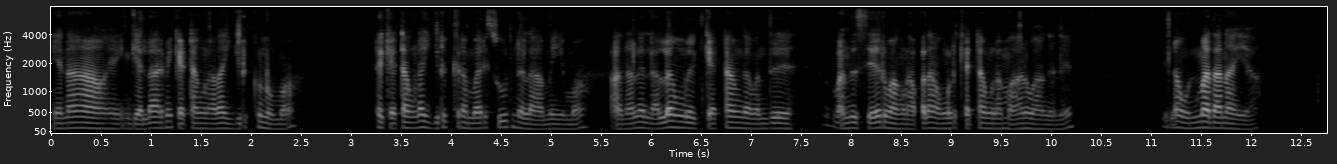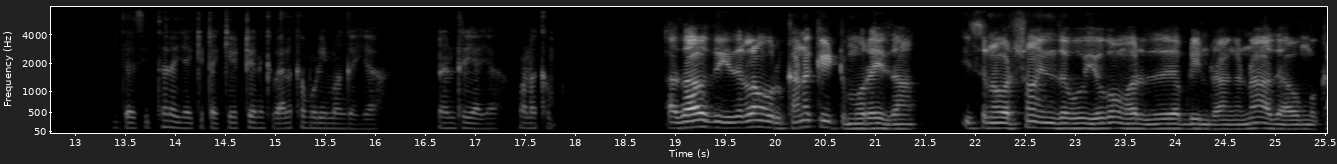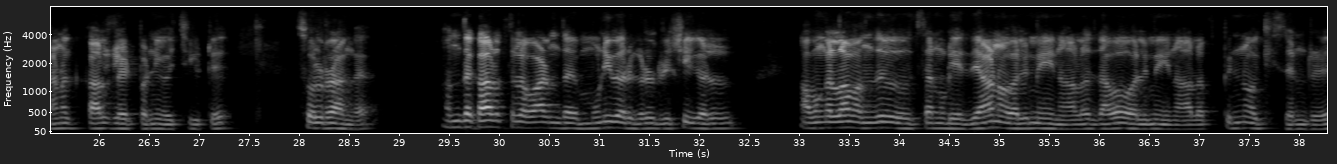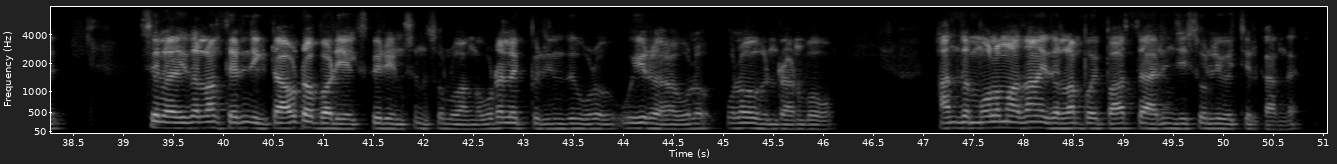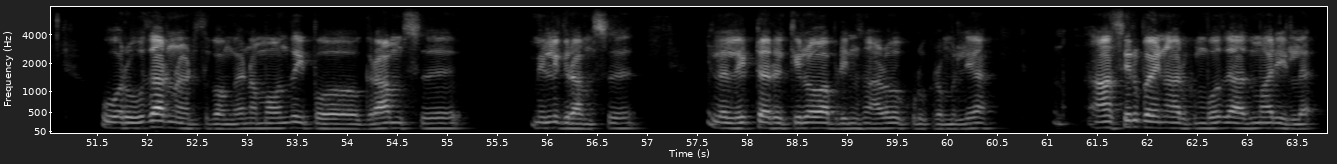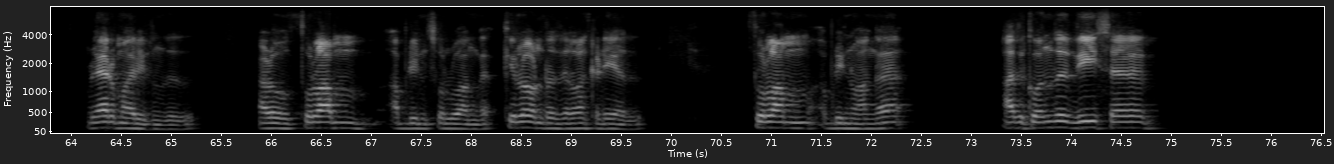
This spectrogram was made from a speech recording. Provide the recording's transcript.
ஏன்னா இங்கே எல்லாருமே கெட்டவங்களா தான் இருக்கணுமா? கிட்ட கெட்டவங்களாம் இருக்கிற மாதிரி சூழ்நிலை அமையுமா? அதனால நல்லவங்களுக்கு கெட்டவங்க வந்து வந்து சேருவாங்களா? அப்போ தான் அவங்களும் கெட்டவங்களா மாறுவாங்கன்னு. இதெல்லாம் உண்மைதானா ஐயா? இதை சித்தர் ஐயா கிட்ட கேட்டு எனக்கு விளக்க முடியுமாங்க ஐயா? நன்றி ஐயா. வணக்கம். அதாவது இதெல்லாம் ஒரு கணக்கீட்டு முறை தான். இத்தனை வருஷம் இந்த உ- யுகம் வருது அப்படின்றாங்கன்னா அது அவங்க கணக்கு கால்குலேட் பண்ணி வச்சுக்கிட்டு சொல்கிறாங்க அந்த காலத்தில் வாழ்ந்த முனிவர்கள் ரிஷிகள் அவங்கெல்லாம் வந்து தன்னுடைய தியான வலிமையினால் தவ வலிமையினால் பின்னோக்கி சென்று சில இதெல்லாம் தெரிஞ்சுக்கிட்டு அவுட் ஆஃப் பாடி எக்ஸ்பீரியன்ஸ்னு சொல்லுவாங்க. உடலை பிரிந்து உ- உயிர் உல உலவுகின்ற அனுபவம். அந்த மூலமாக தான் இதெல்லாம் போய் பார்த்து அறிஞ்சு சொல்லி வச்சுருக்காங்க. ஒரு உதாரணம் எடுத்துக்கோங்க. நம்ம வந்து இப்போது கிராம்ஸு மில்லிகிராம்ஸு இல்லை லிட்டரு கிலோ அப்படின்னு அளவு கொடுக்குறோம் இல்லையா? நான் சிறு பையனாக இருக்கும்போது அது மாதிரி இல்லை. வேறு மாதிரி இருந்தது. அளவு துலாம் அப்படின்னு சொல்லுவாங்க. கிலோன்றதெல்லாம் கிடையாது. துலாம் அப்படின்வாங்க அதுக்கு வந்து வீச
